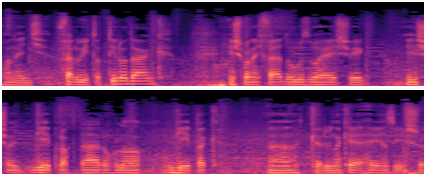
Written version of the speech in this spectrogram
Van egy felújított irodánk, és van egy feldolgozó helység, és egy gépraktár, ahol a gépek eh, kerülnek elhelyezésre.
